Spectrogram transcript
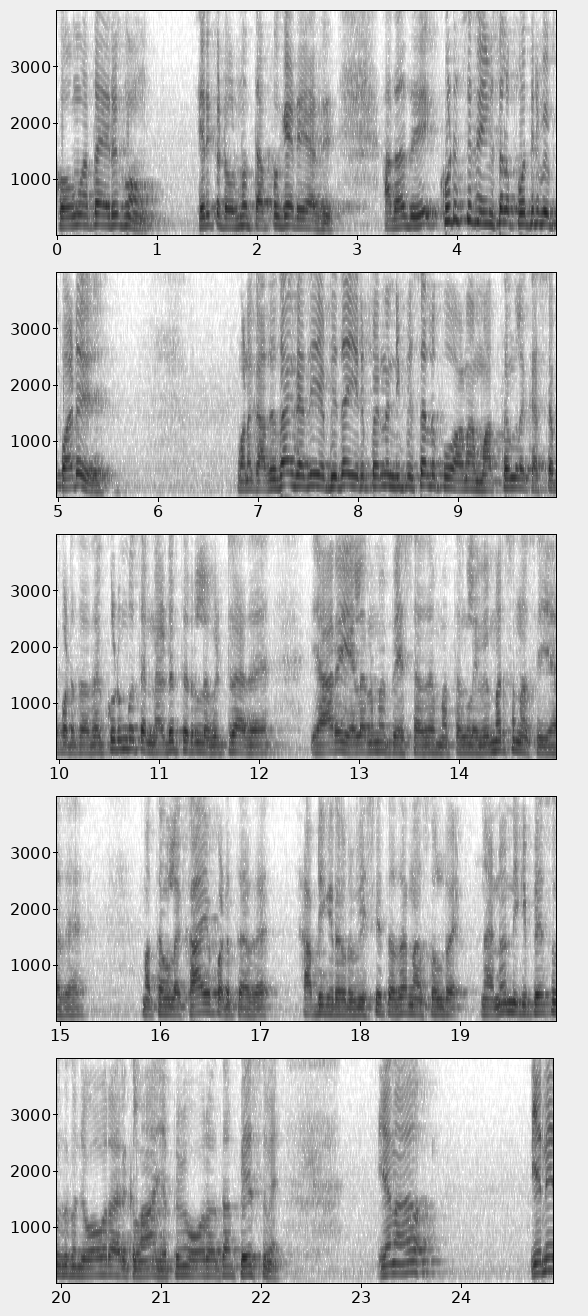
கோபமாக தான் இருக்கும். இருக்கட்டும் ஒன்றும் தப்பு கிடையாது. அதாவது குடிச்ச நிமிஷத்தில் பொத்திட்டு போய் படு. உனக்கு அதுதான் கதி எப்படி தான் இருப்பேன்னு நீ பிசால போ. ஆனால் மற்றவங்கள கஷ்டப்படுத்தாத குடும்பத்தை நடுத்தருவில் விட்டுறாத யாரும் ஏளனமாக பேசாத மற்றவங்கள விமர்சனம் செய்யாத மற்றவங்கள காயப்படுத்தாத அப்படிங்கிற ஒரு விஷயத்தை தான் நான் சொல்கிறேன் நான் இன்னும் இன்றைக்கி பேசுறது கொஞ்சம் ஓவராக இருக்கலாம். எப்பயுமே ஓவராக தான் பேசுவேன். ஏன்னா என்னை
